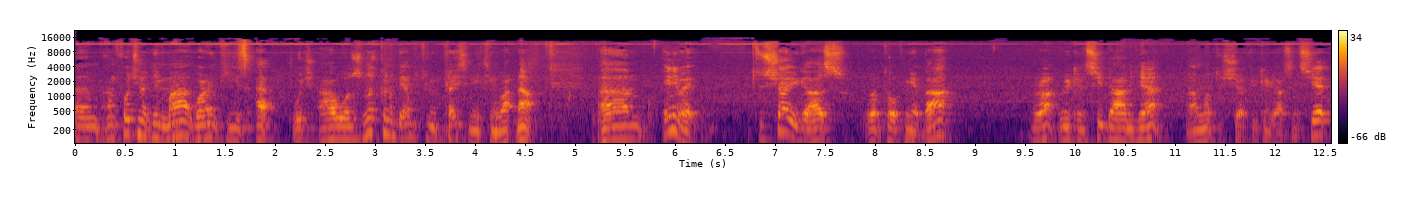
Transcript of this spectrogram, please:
um, unfortunately my warranty is up which I was not going to be able to replace anything right now. Um, anyway to show you guys what I'm talking about right we can see down here I'm not too sure if you guys can see it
